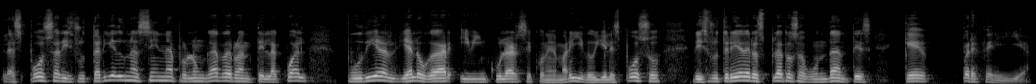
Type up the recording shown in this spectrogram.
La esposa disfrutaría de una cena prolongada durante la cual pudiera dialogar y vincularse con el marido, y el esposo disfrutaría de los platos abundantes que preferiría.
